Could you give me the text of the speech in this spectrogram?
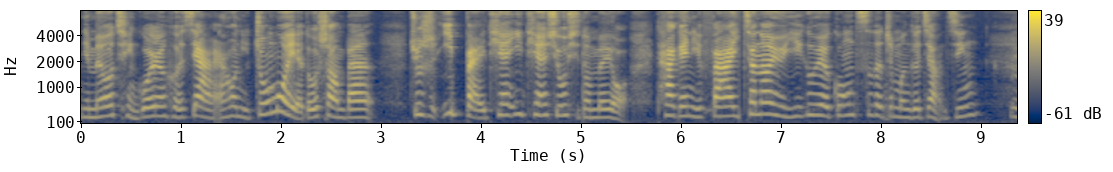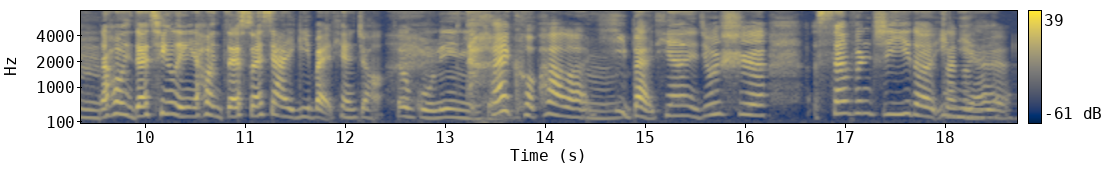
你没有请过任何假，然后你周末也都上班，就是一百天一天休息都没有，他给你发相当于一个月工资的这么个奖金，嗯，然后你再清零，然后你再算下一个一百天，这样就鼓励你，太可怕了，一百天也就是。三分之一的一年，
